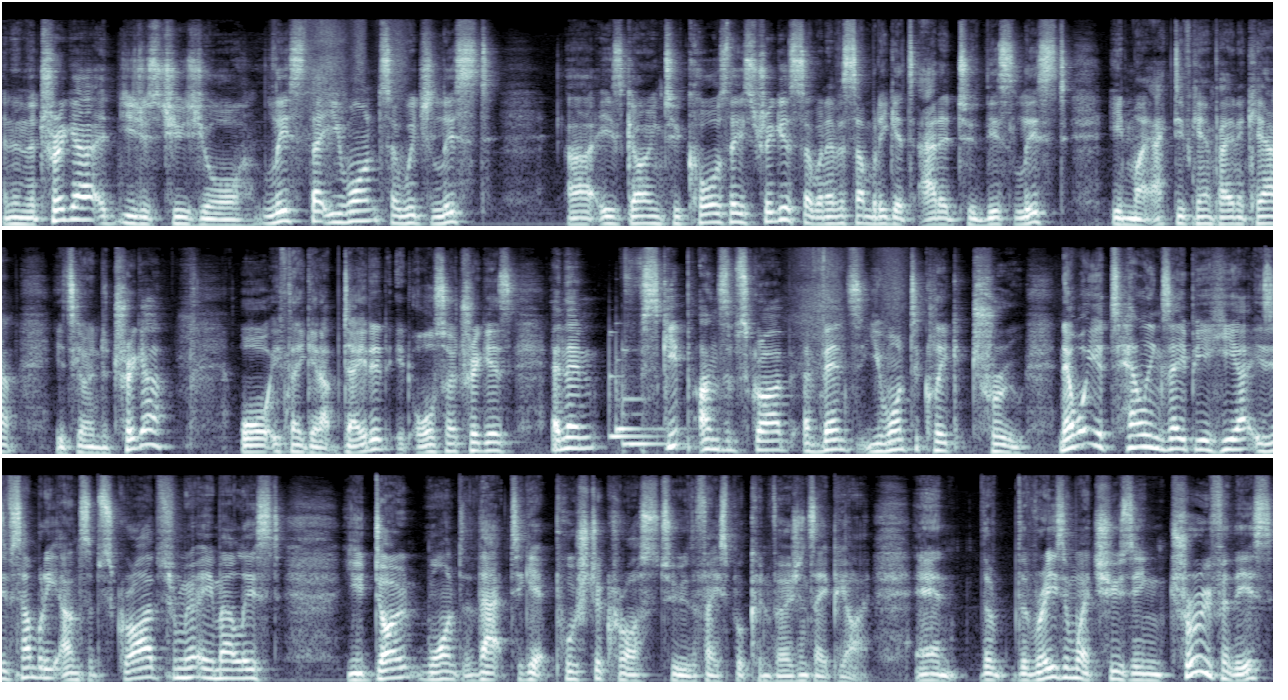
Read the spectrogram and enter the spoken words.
and then the trigger, you just choose your list that you want. So which list uh, is going to cause these triggers. So whenever somebody gets added to this list in my ActiveCampaign account, it's going to trigger or if they get updated, it also triggers. And then skip unsubscribe events, you want to click true. Now what you're telling Zapier here is if somebody unsubscribes from your email list, you don't want that to get pushed across to the Facebook Conversions API. And the, the reason we're choosing true for this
